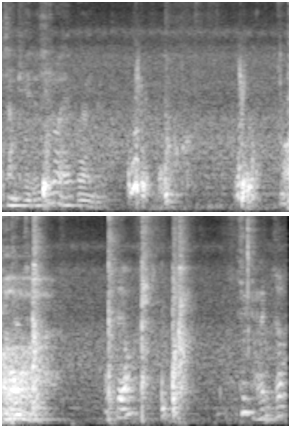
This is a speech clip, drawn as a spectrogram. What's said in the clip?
귀찮게 일을 싫어해 고양이들. 어. 어때요? 책 잘했죠?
